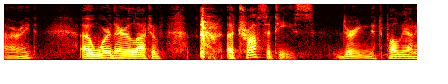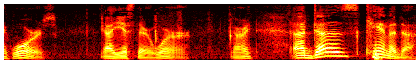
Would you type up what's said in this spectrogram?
All right. Uh, were there a lot of atrocities during the Napoleonic Wars? Uh, yes, there were. All right. Uh, does Canada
